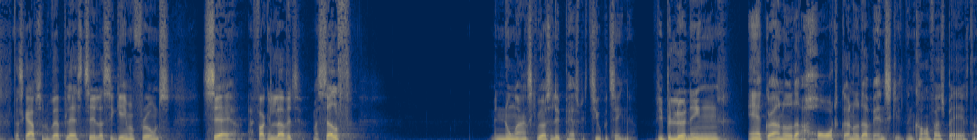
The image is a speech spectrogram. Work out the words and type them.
Der skal absolut være plads til at se Game of Thrones serier. I fucking love it myself. Men nogle gange skal vi også have lidt perspektiv på tingene. Fordi belønningen af at gøre noget, der er hårdt, gøre noget, der er vanskeligt, den kommer først bagefter.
